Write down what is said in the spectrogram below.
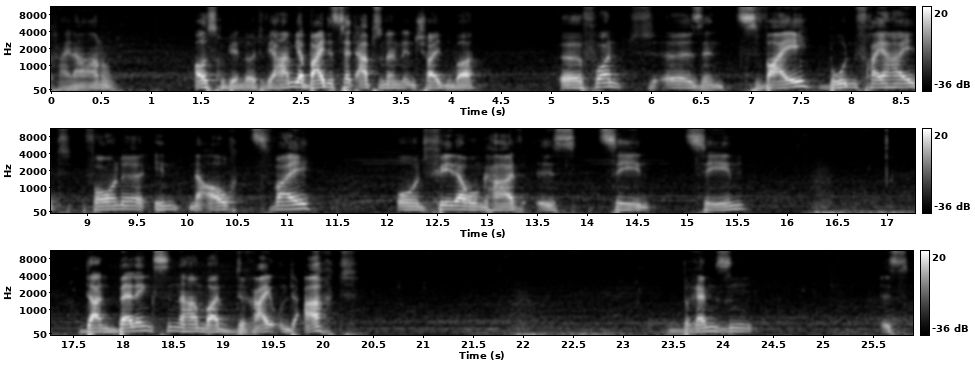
Keine Ahnung. Ausprobieren, Leute. Wir haben ja beide Setups und dann entscheiden wir. Äh, vorn äh, sind zwei. Bodenfreiheit. Vorne, hinten auch zwei. Und Federung hart ist 10, 10. Dann Bellingson haben wir 3 und 8. Bremsen ist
